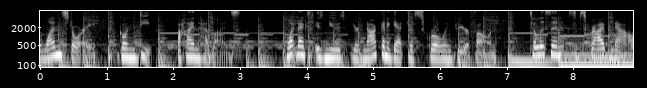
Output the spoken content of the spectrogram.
one story, going deep behind the headlines. What Next is news you're not going to get just scrolling through your phone. To listen, subscribe now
